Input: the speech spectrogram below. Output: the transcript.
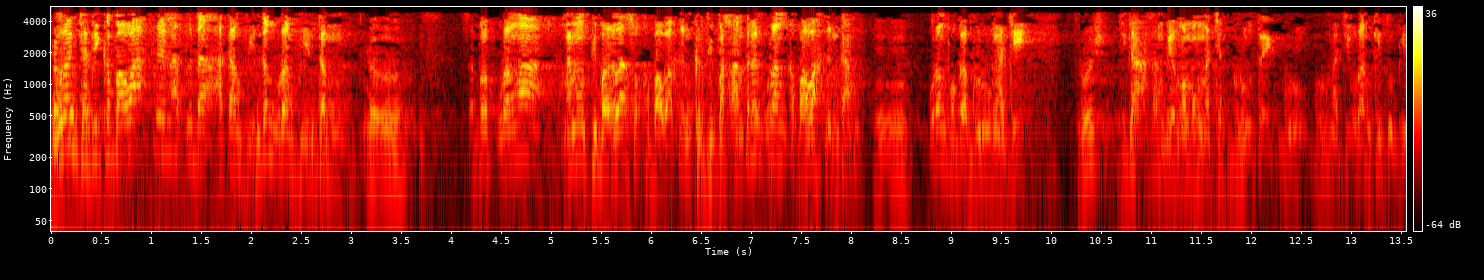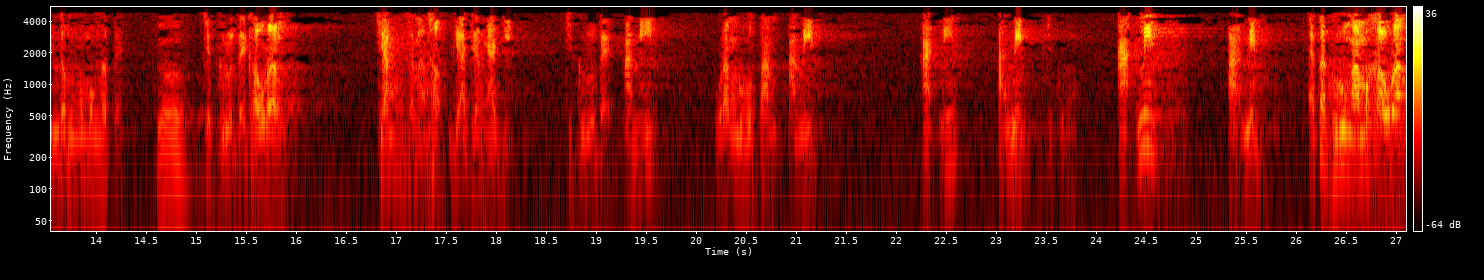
Urang jadi kebawakeun atuh da akang bintang urang bintang. Heeh. Sebab urang mah memang tibaheula sok kebawakeun keur di pesantren urang kebawakeun Kang. Heeh. Urang boga guru ngaji. Terus? Jika akang biar ngomong na cek guru teh, guru guru ngaji urang kitu bintang ngomong teh. Heeh. Cek guru teh ka urang. Jang cenah sok diajar ngaji. Cikuru teh anit Urang luhutang anit anit anit Cikuru. anit anit Eta guru ngambek ka urang.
